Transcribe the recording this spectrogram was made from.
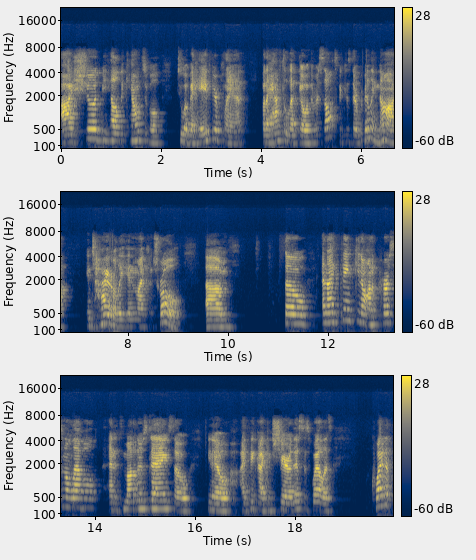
I should be held accountable to a behavior plan, but I have to let go of the results because they're really not entirely in my control. Um, so, and I think, you know, on a personal level, and it's Mother's Day, so, you know, I think I can share this as well as quite a,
